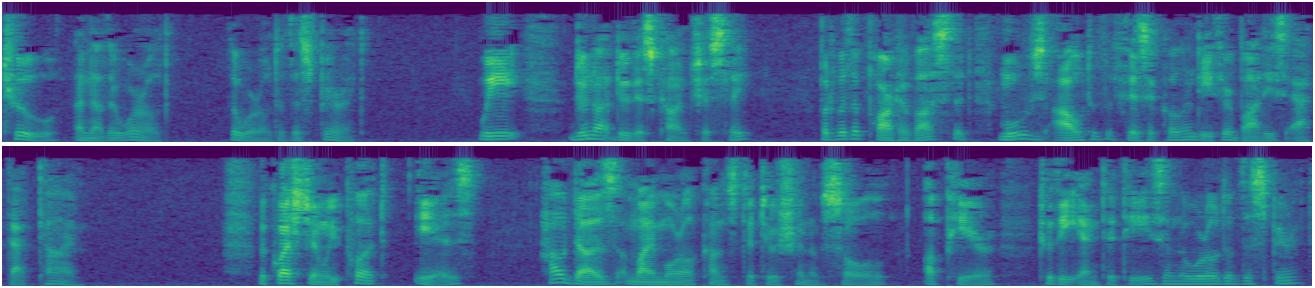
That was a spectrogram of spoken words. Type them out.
to another world, the world of the Spirit. We do not do this consciously, but with a part of us that moves out of the physical and ether bodies at that time. The question we put is How does my moral constitution of soul appear to the entities in the world of the Spirit?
